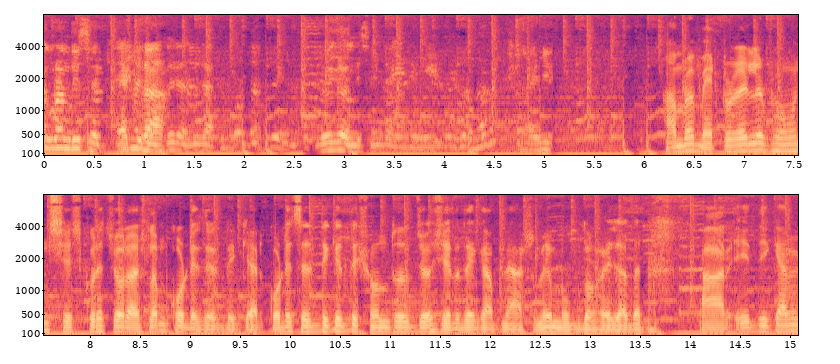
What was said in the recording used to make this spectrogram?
মাত্র একটা গ্রাম দিছে। একটা। দুই গ্রাম দিছি আমরা মেট্রো রেলের ভ্রমণ শেষ করে চলে আসলাম কোটেজের দিকে। আর কোটেজের দিকে যে সৌন্দর্য সেটা দেখে আপনি আসলে মুগ্ধ হয়ে যাবেন। আর এদিকে আমি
